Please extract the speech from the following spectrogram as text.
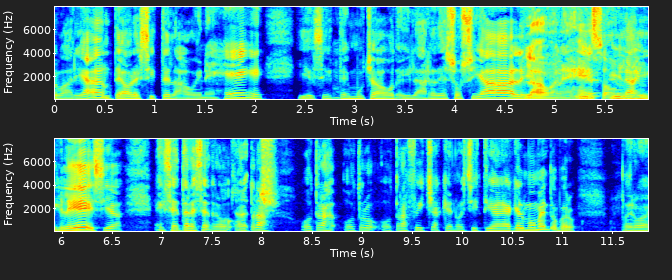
variantes. Ahora existen las ONG y existen muchas y las redes sociales las ONG y, las iglesias, etcétera, etcétera. Otras, otras, otras fichas que no existían en aquel momento, pero, pero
